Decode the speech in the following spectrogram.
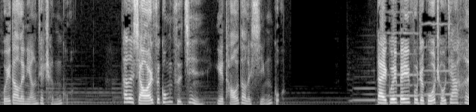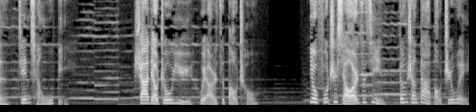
回到了娘家陈国。他的小儿子公子晋也逃到了邢国。戴归背负着国仇家恨，坚强无比。杀掉周瑜为儿子报仇，又扶持小儿子晋登上大宝之位，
